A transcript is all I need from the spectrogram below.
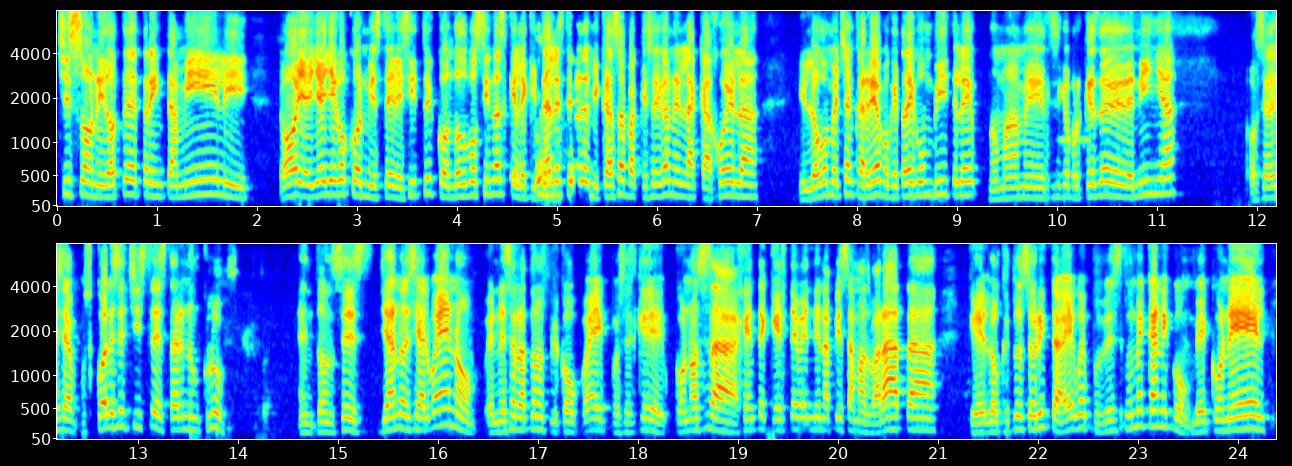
chisonidote de 30 mil y, oye, yo llego con mi esterecito y con dos bocinas que le quité al estéreo de mi casa para que se oigan en la cajuela y luego me echan carrilla porque traigo un Beatle, no mames, dice que porque es de, de niña, o sea, decía, pues, ¿cuál es el chiste de estar en un club? Entonces, ya no decía, bueno, en ese rato me explicó, güey, pues es que conoces a gente que él te vende una pieza más barata, que lo que tú dices ahorita, eh, güey, pues es un mecánico, ve con él,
